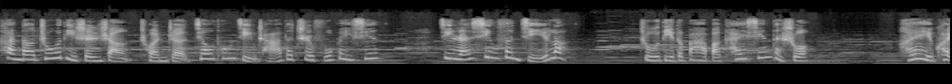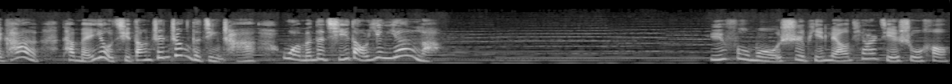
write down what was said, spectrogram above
看到朱棣身上穿着交通警察的制服背心，竟然兴奋极了。朱棣的爸爸开心地说：“嘿，快看，他没有去当真正的警察，我们的祈祷应验了。”与父母视频聊天结束后，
